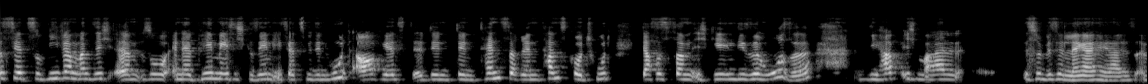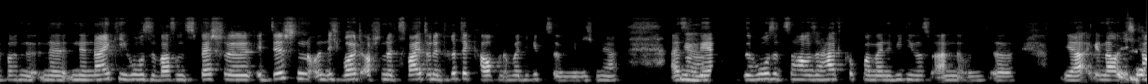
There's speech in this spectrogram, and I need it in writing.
Ist jetzt so wie wenn man sich ähm, so NLP-mäßig gesehen, ich setze mir den Hut auf, jetzt äh, den, den Tänzerin, Tanzcoach-Hut, das ist dann, ich gehe in diese Hose. Die habe ich mal ist schon ein bisschen länger her. Ist einfach eine, eine, eine Nike-Hose, war so ein Special Edition und ich wollte auch schon eine zweite und eine dritte kaufen, aber die gibt's irgendwie nicht mehr. Also ja. wer diese Hose zu Hause hat, guckt mal meine Videos an und äh, ja, genau. Ich ja,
